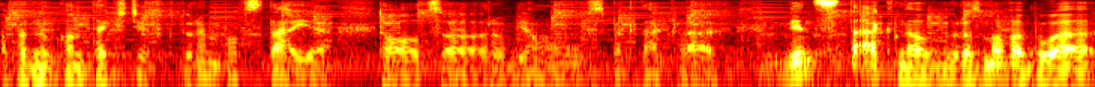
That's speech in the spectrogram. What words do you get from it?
o pewnym kontekście, w którym powstaje to, co robią w spektaklach. Więc tak, no, rozmowa była y,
